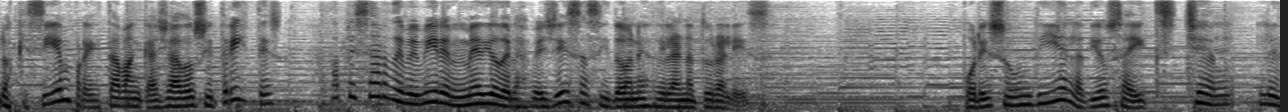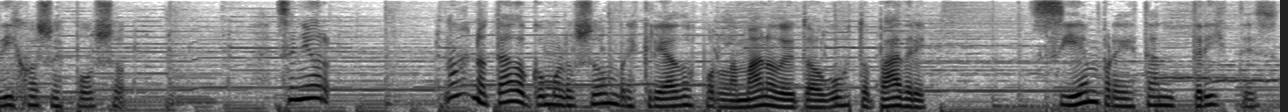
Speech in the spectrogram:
los que siempre estaban callados y tristes, a pesar de vivir en medio de las bellezas y dones de la naturaleza. Por eso un día la diosa Ixchel le dijo a su esposo, Señor, ¿no has notado cómo los hombres creados por la mano de tu augusto Padre siempre están tristes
